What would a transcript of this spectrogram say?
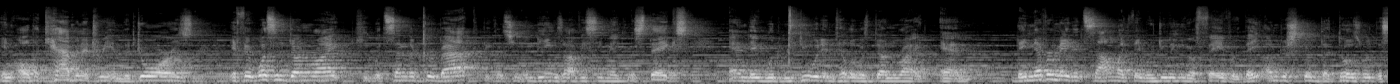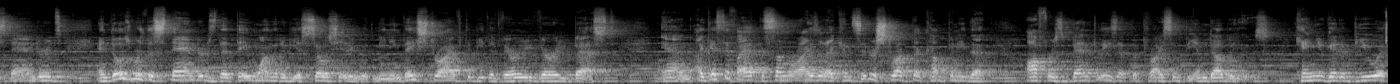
in all the cabinetry and the doors, if it wasn't done right, he would send the crew back because human beings obviously make mistakes and they would redo it until it was done right. And they never made it sound like they were doing you a favor. They understood that those were the standards, and those were the standards that they wanted to be associated with, meaning they strive to be the very, very best. And I guess if I had to summarize it, I consider Structa a company that offers Bentleys at the price of BMWs. Can you get a Buick?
